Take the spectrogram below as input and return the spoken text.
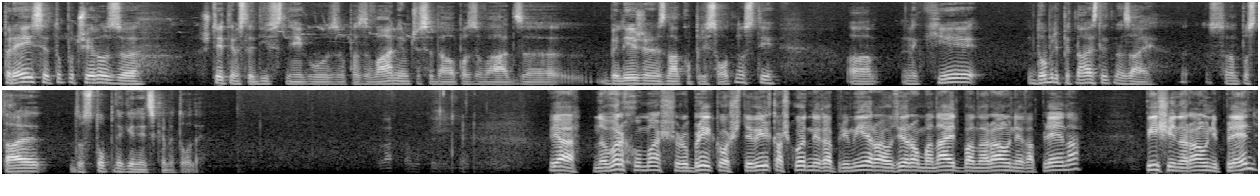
Prej se je to počelo z štetjem sledi v snegu, z opazovanjem, če se da opazovati, z beleženjem znakov prisotnosti. Eh, nekje dobri 15 let nazaj, so nam postale dostopne genetske metode. Ja, na vrhu imaš rubriko številka škodnega primera oziroma najdba naravnega plena. Piši naravni plen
